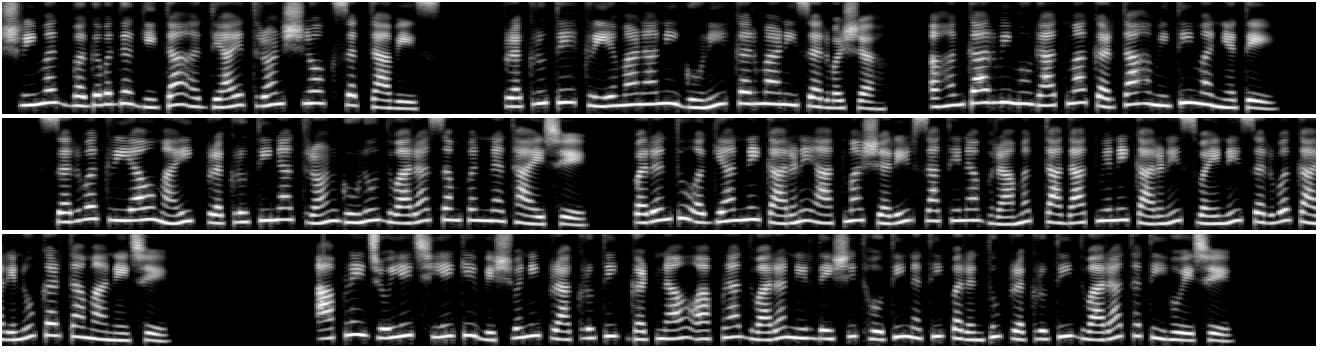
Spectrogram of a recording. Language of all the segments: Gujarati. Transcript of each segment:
શ્રીમદ ભગવદ ગીતા અધ્યાય ત્રણ શ્લોક સત્તાવીસ. પ્રકૃતે ક્રિયમાણાની ગુણી કર્માણી સર્વશ. અહંકાર વિમૂઢાત્મા કરતા હમિતિ મન્યતે. સર્વ ક્રિયાઓ માયિક પ્રકૃતિના ત્રણ ગુણો દ્વારા સંપન્ન થાય છે. પરંતુ અજ્ઞાનને કારણે આત્મા શરીર સાથેના ભ્રામક તાદાત્મ્યને કારણે સ્વયને સર્વ કાર્યનો કરતા માને છે. આપણે જોઈએ છીએ કે વિશ્વની પ્રાકૃતિક ઘટનાઓ આપણા દ્વારા નિર્દેશિત હોતી નથી પરંતુ પ્રકૃતિ દ્વારા થતી હોય છે.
